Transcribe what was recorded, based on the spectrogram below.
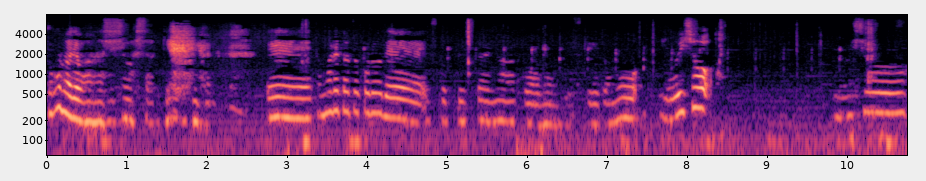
どこまでお話ししましたっけ？えー、泊まれたところでストップしたいなとは思うんですけれども、よいしょよいしょ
